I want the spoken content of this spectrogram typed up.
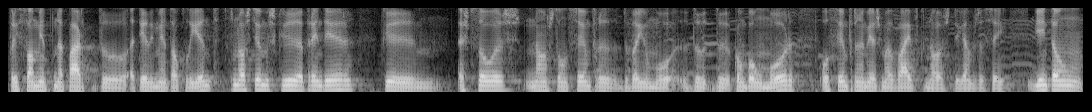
principalmente na parte do atendimento ao cliente. Nós temos que aprender que as pessoas não estão sempre de bem humor, de, de, com bom humor ou sempre na mesma vibe que nós, digamos assim. E então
